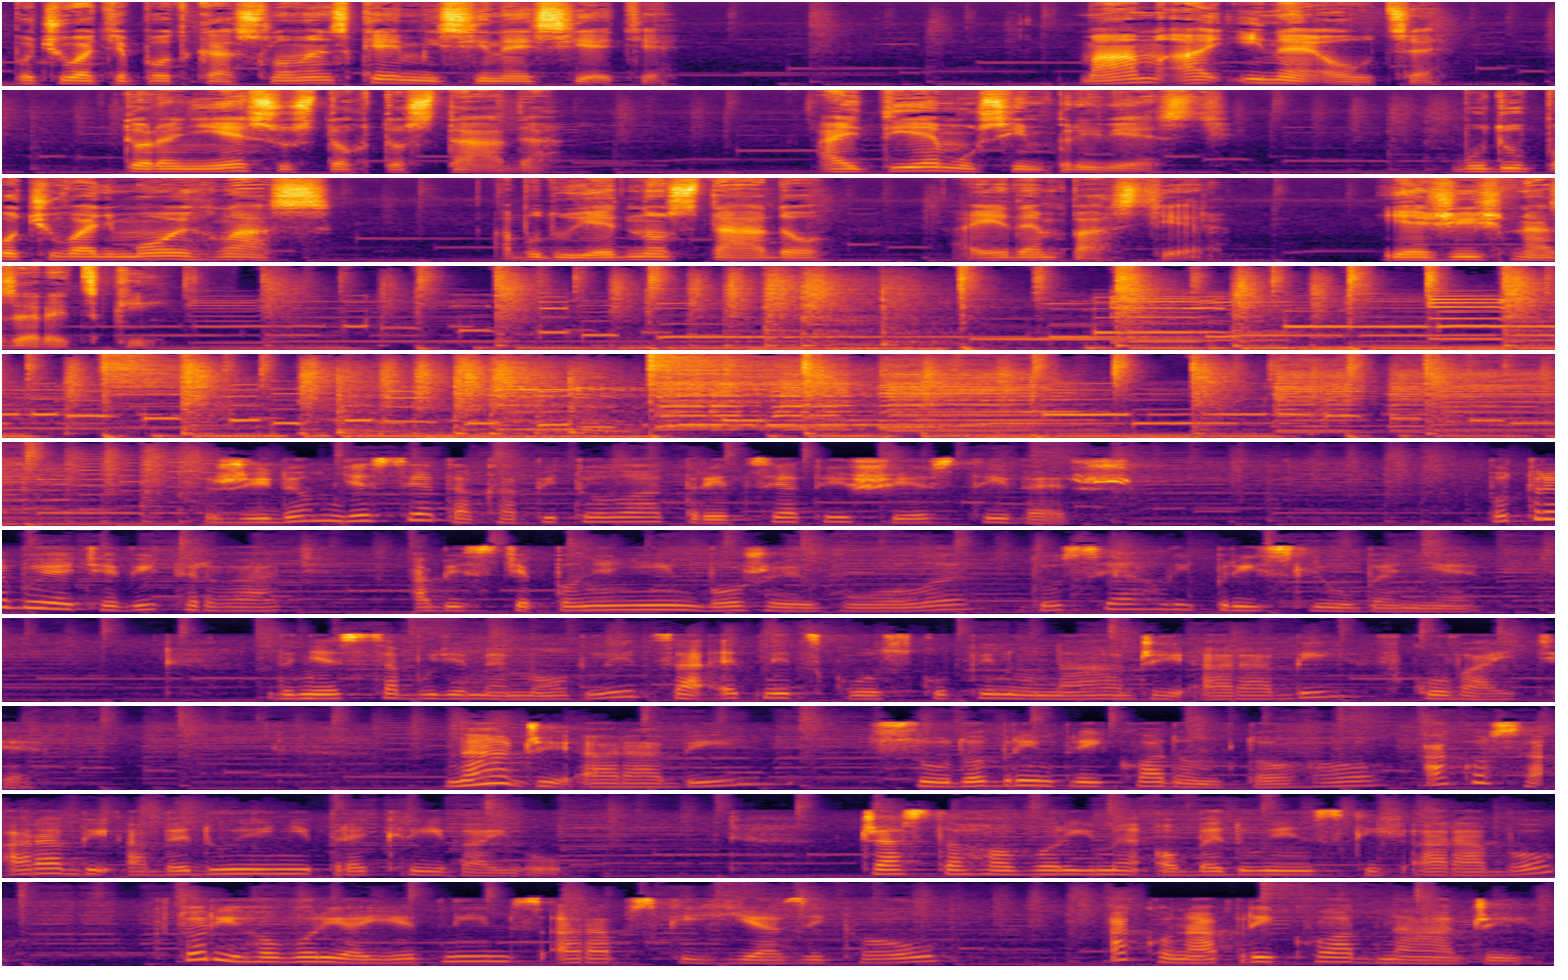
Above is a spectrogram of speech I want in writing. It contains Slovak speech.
Počúvate podcast slovenskej misijnej siete. Mám aj iné ovce, ktoré nie sú z tohto stáda. Aj tie musím priviesť. Budú počúvať môj hlas a budú jedno stádo a jeden pastier. Ježiš Nazarecký. Židom 10. kapitola 36. verš Potrebujete vytrvať, aby ste plnením Božej vôle dosiahli prísľúbenie. Dnes sa budeme modliť za etnickú skupinu Nádži Araby v Kuvajte. Nádži Araby sú dobrým príkladom toho, ako sa Araby a Beduíni prekrývajú. Často hovoríme o beduínskych Araboch, ktorí hovoria jedným z arabských jazykov, ako napríklad Nádži.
